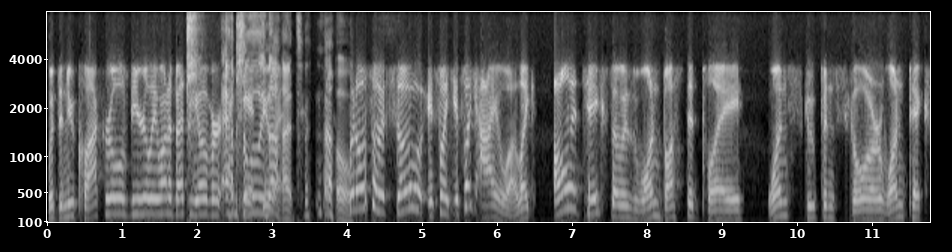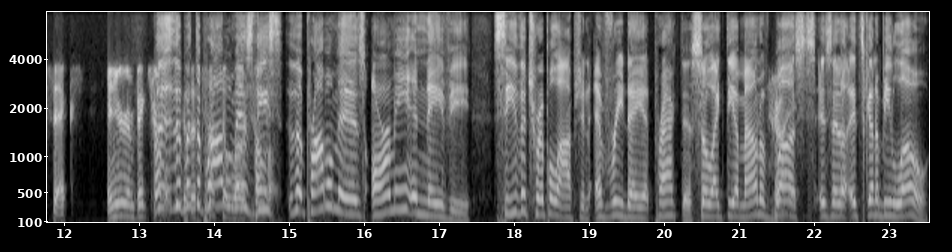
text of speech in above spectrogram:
with the new clock rules, do you really want to bet the over? Absolutely not. It. No. But also, it's so it's like it's like Iowa. Like all it takes though is one busted play, one scoop and score, one pick six, and you're in big trouble. The, the, but the problem is total. these. The problem is Army and Navy see the triple option every day at practice. So like the amount of busts right. is it, it's going to be low.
